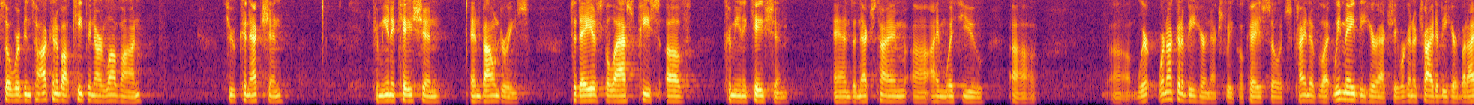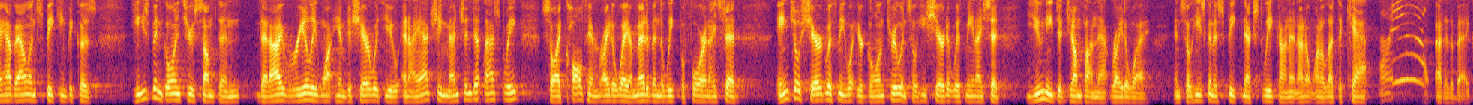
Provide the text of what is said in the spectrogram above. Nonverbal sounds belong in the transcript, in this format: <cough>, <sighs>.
So, we've been talking about keeping our love on through connection, communication, and boundaries. Today is the last piece of communication. And the next time uh, I'm with you, uh, uh, we're, we're not going to be here next week, okay? So it's kind of like, we may be here actually. We're going to try to be here. But I have Alan speaking because he's been going through something that I really want him to share with you. And I actually mentioned it last week. So I called him right away. I met him in the week before and I said, Angel shared with me what you're going through. And so he shared it with me. And I said, You need to jump on that right away. And so he's going to speak next week on it. And I don't want to let the cat out of the bag.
